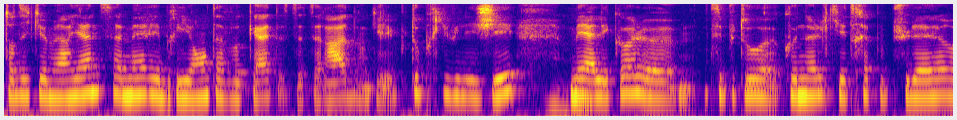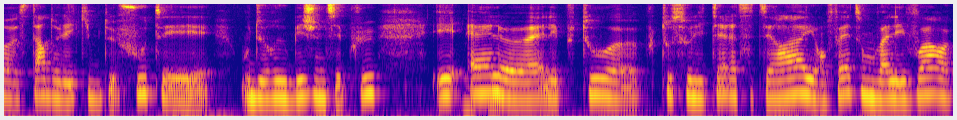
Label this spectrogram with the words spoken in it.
tandis que Marianne, sa mère est brillante, avocate, etc. Donc elle est plutôt privilégiée, mhm. mais à l'école, c'est plutôt Connell qui est très populaire, star de l'équipe de foot et, ou de rugby, je ne sais plus, et mhm. elle, elle est plutôt, plutôt solitaire, etc. Et en fait, on va les voir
